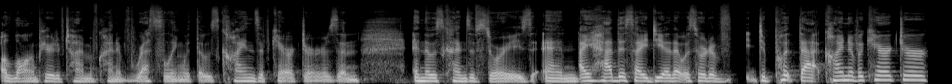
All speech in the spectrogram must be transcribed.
a long period of time of kind of wrestling with those kinds of characters and and those kinds of stories. And I had this idea that was sort of to put that kind of a character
